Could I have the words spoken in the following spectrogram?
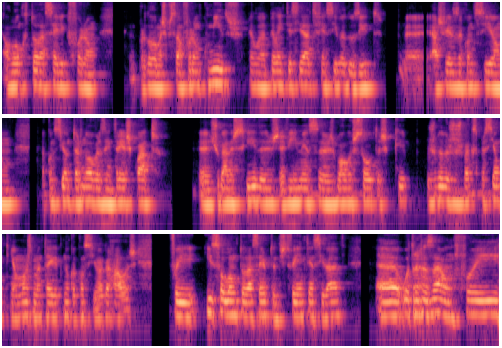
ao longo de toda a série que foram, perdoa uma expressão, foram comidos pela, pela intensidade defensiva do Zito, uh, às vezes aconteciam, aconteciam turnovers em 3, 4 uh, jogadas seguidas, havia imensas bolas soltas que os jogadores dos Bucks pareciam que tinham mãos de manteiga que nunca conseguiam agarrá-las, foi isso ao longo de toda a série, portanto isto foi a intensidade. Uh, outra razão foi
